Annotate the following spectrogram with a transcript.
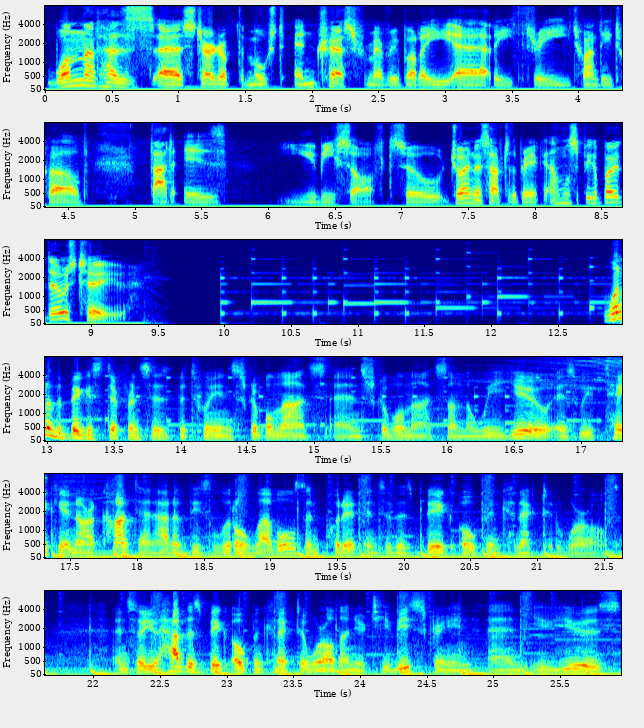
one that has uh, stirred up the most interest from everybody uh, at E3 2012. That is Ubisoft. So join us after the break, and we'll speak about those two. One of the biggest differences between Scribblenauts and Scribblenauts on the Wii U is we've taken our content out of these little levels and put it into this big open connected world. And so you have this big open connected world on your TV screen and you use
